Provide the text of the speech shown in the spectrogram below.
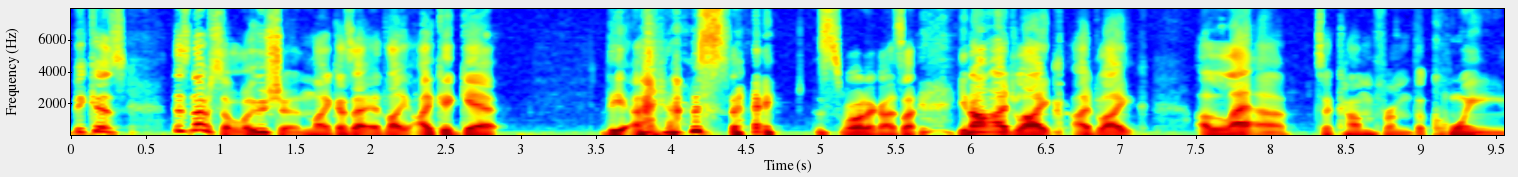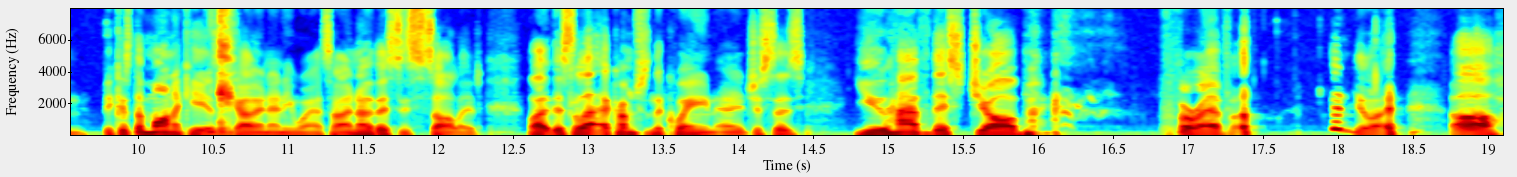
because there's no solution. Like I said, like I could get the I was saying this morning, I was like, you know, I'd like I'd like a letter to come from the Queen because the monarchy isn't going anywhere. So I know this is solid. Like this letter comes from the Queen and it just says, "You have this job forever." and you're like, oh,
